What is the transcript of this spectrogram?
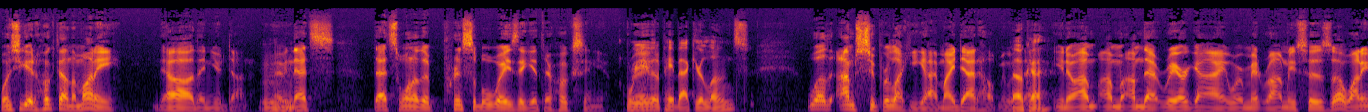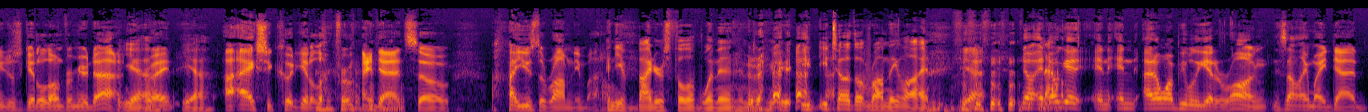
Once you get hooked on the money, uh, then you're done. I Mm-hmm. mean, that's that's one of the principal ways they get their hooks in you. Were you able to pay back your loans? Well, I'm super lucky guy. My dad helped me with Okay. that. You know, I'm I'm I'm that rare guy where Mitt Romney says, "Oh, why don't you just get a loan from your dad?" Yeah, right. yeah. I actually could get a loan from my dad, so I use the Romney model. And you have binders full of women. I mean, you, you, toe the Romney line. Yeah. No, and No. don't get and and I don't want people to get it wrong. It's not like my dad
